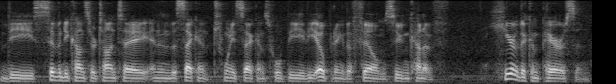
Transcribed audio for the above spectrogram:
the Symphony Concertante, and then the second 20 seconds will be the opening of the film, so you can kind of hear the comparison.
